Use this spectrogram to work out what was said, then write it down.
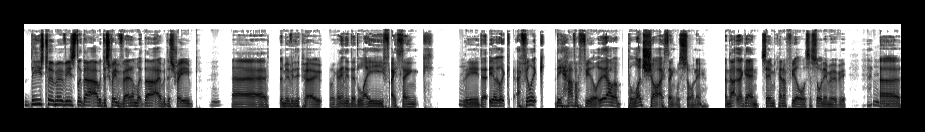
these two movies like that. I would describe Venom like that. I would describe Mhm. uh the movie they put out. Like I think they did Life. I think they did. You know, like I feel like they have a feel. They, Uh, Bloodshot, I think, was Sony, and that again, same kind of feel. It's a Sony movie. Mhm. Uh,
